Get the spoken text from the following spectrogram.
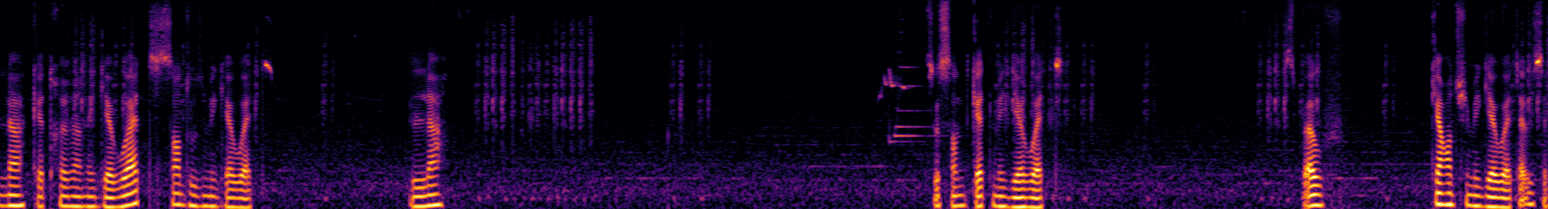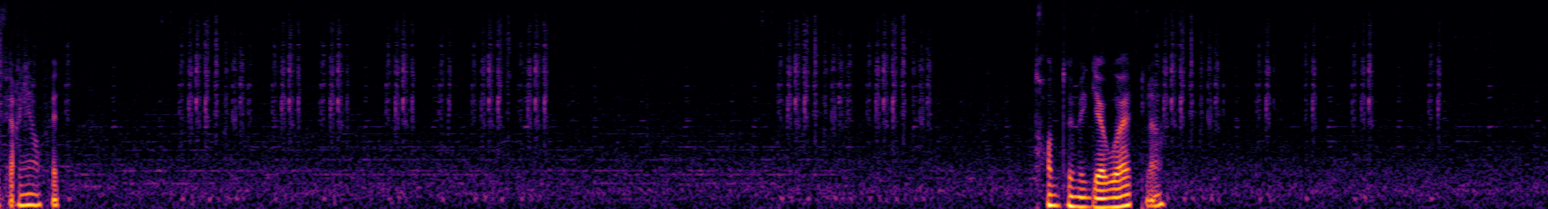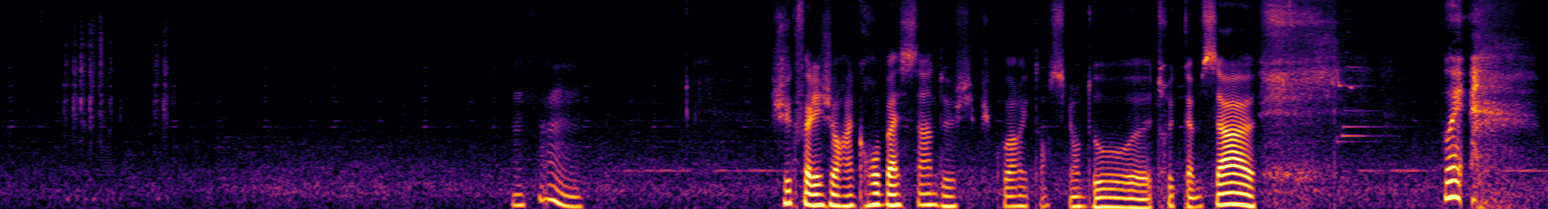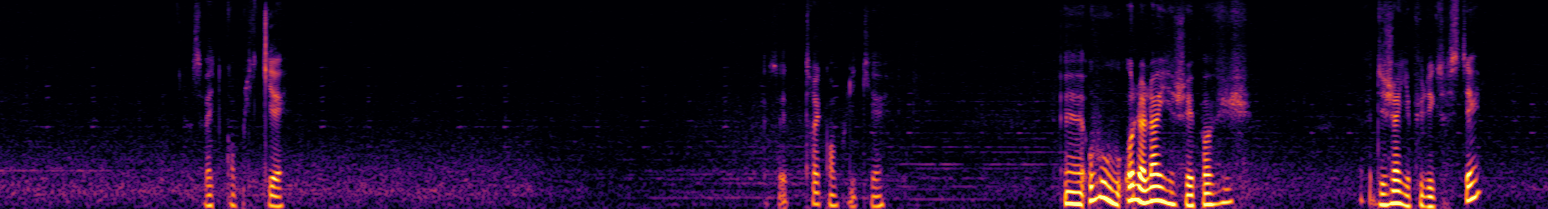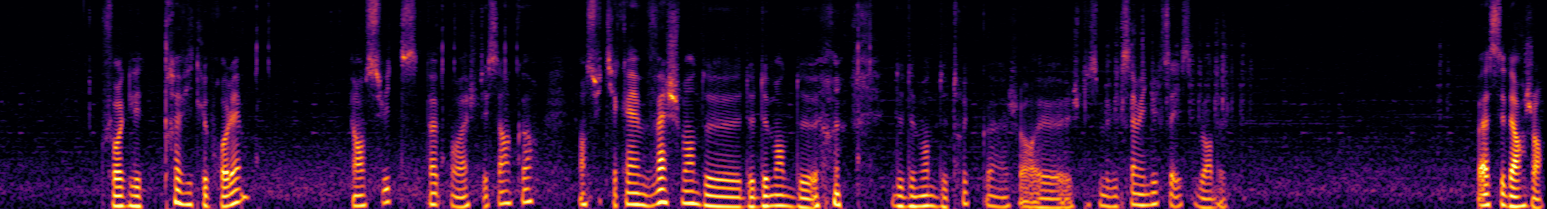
Là, 80 MW, 112 MW. Là. 64 MW. C'est pas ouf. 48 MW. Ah oui, ça fait rien en fait. « 32 mégawatts là. Mhm. J'ai vu qu'il fallait genre un gros bassin de je sais plus quoi, rétention d'eau, euh, truc comme ça. Va être compliqué. Être très compliqué. Euh, oh, oh là là, j'avais pas vu. Déjà, il n'y a plus d'électricité. Il faut régler très vite le problème. Et ensuite, hop, on va acheter ça encore. Ensuite, il y a quand même vachement de, de demandes de, de de trucs. Quoi. Genre, euh, je laisse me que 5 minutes, ça y est, c'est le bordel. Pas assez d'argent.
